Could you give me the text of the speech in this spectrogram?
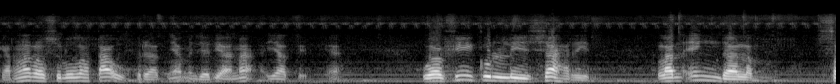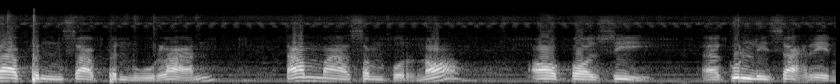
Karena Rasulullah tahu beratnya menjadi anak yatim ya. Wa fi kulli syahrin lan ing dalem saben-saben wulan tama sempurna apa si uh, kulli syahrin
